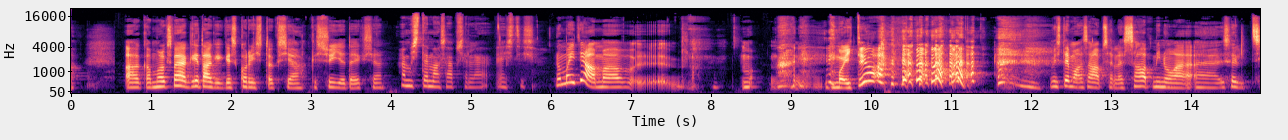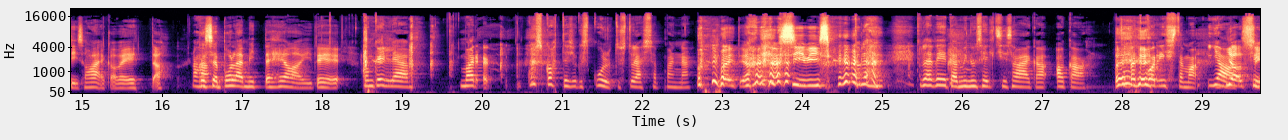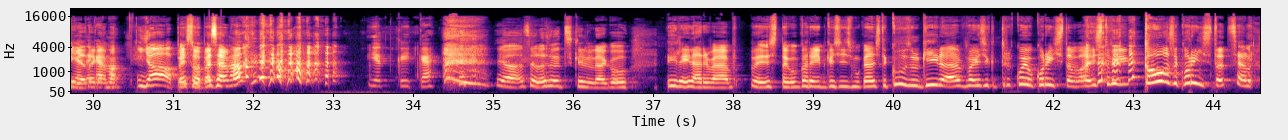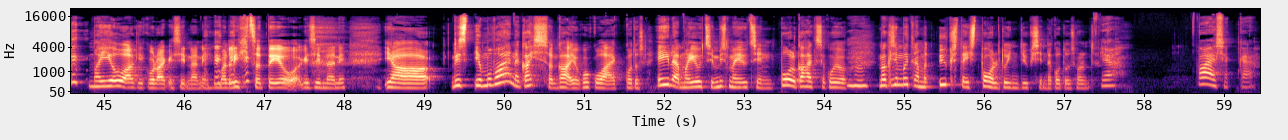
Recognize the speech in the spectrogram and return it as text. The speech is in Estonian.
aga mul oleks vaja kedagi, kes koristaks ja kes süüa teeks ja. aga mis tema saab selle eest siis? no ma ei tea, ma, ma, ma ei tea mis tema saab sellest, saab minu äh, seltsis aega veeta. kas see pole mitte hea idee? on küll jaa. Ma, kus kohta niisugust kuulutust üles saab panna? Ma ei tea, CV-s tule, tule veeda minu seltsis aega, aga sa pead koristama ja, ja süüa tegema. ja pesu pesema. nii et kõike. ja selles mõttes küll nagu ülinärv ajab või just nagu Karin küsis mu käest, et kuhu sul kiire on, ma olin siuke, tule koju koristama. Ja siis ta mingi, kaua sa koristad seal? ma ei jõuagi kunagi sinnani, ma lihtsalt ei jõuagi sinnani. ja lihtsalt ja mu vaene kass on ka ju kogu aeg kodus. eile ma jõudsin, mis ma jõudsin, pool kaheksa koju mm. -hmm. ma hakkasin mõtlema, et üksteist pool tundi üksinda kodus olnud. jah, vaeseke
